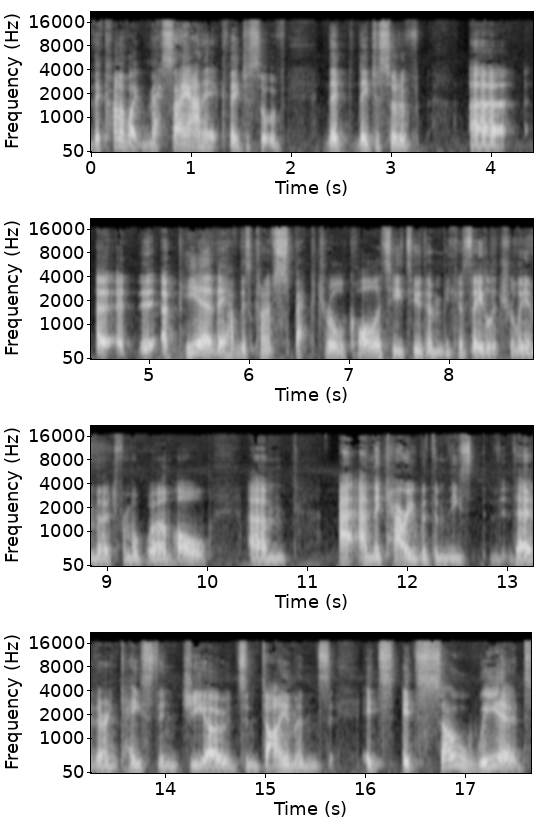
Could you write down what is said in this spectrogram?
they're kind of like messianic. They just sort of they they just sort of uh, appear. They have this kind of spectral quality to them because they literally emerge from a wormhole. Um, and they carry with them these they're they're encased in geodes and diamonds. It's it's so weird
